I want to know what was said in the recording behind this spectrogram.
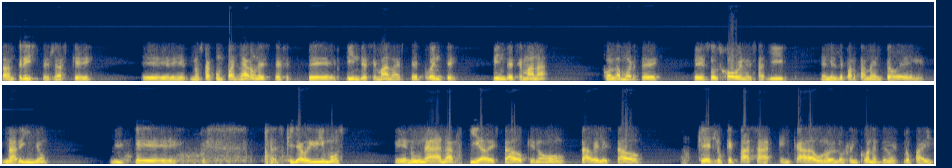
tan tristes las que eh, nos acompañaron este, este fin de semana, este puente fin de semana con la muerte de esos jóvenes allí en el departamento de Nariño y que pues es que ya vivimos en una anarquía de Estado que no sabe el Estado qué es lo que pasa en cada uno de los rincones de nuestro país.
